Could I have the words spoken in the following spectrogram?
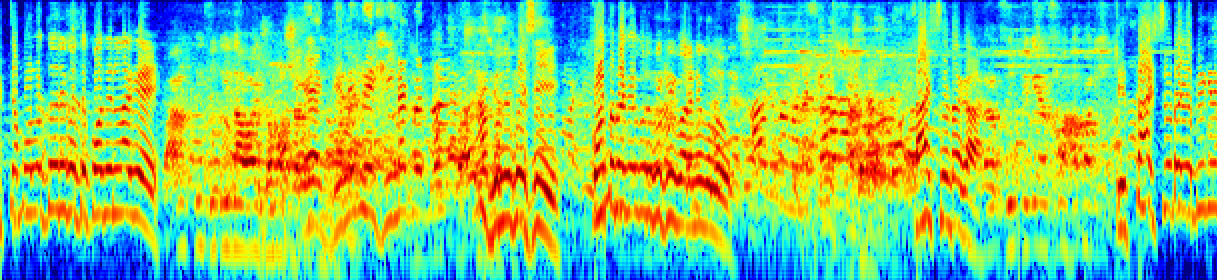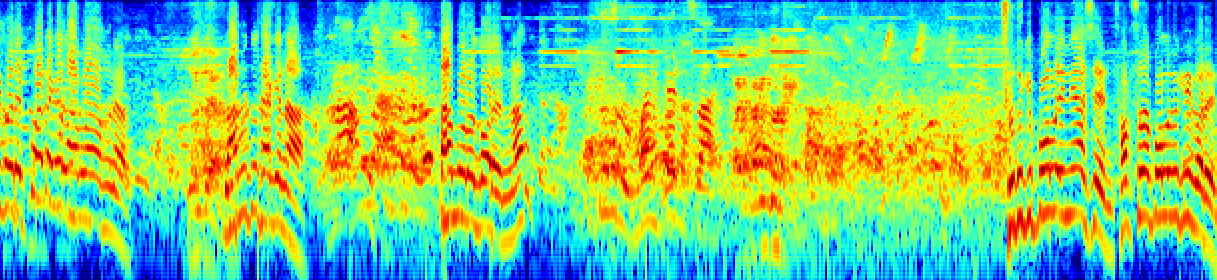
একটা পলো তৈরি করতে কদিন লাগে? বেশি। কত টাকা করে বিক্রি করেন এগুলো? চারশো টাকা। চারশো টাকা বিক্রি করে কয় টাকা লাভ আপনার? তো থাকে না। তারপরে করেন না? শুধু কি পলো নিয়ে আসেন? সবসময় পলো বিক্রি করেন?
